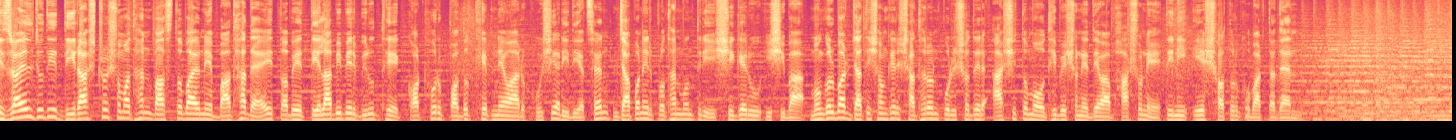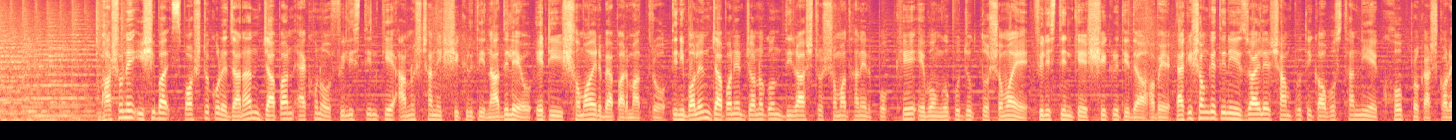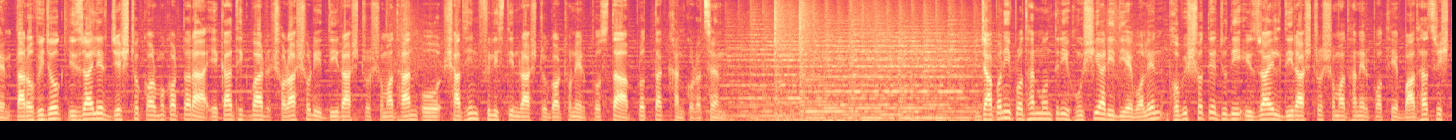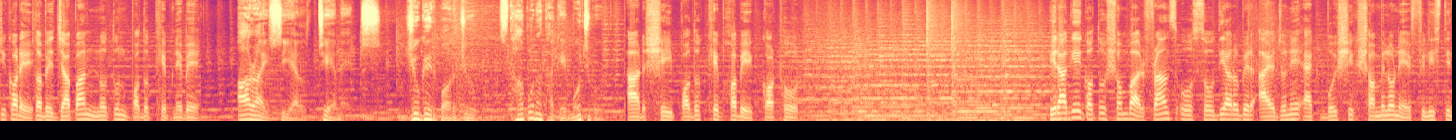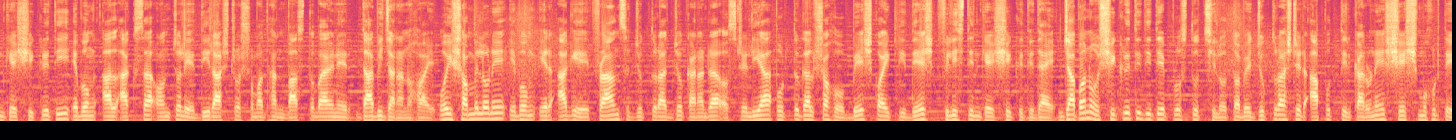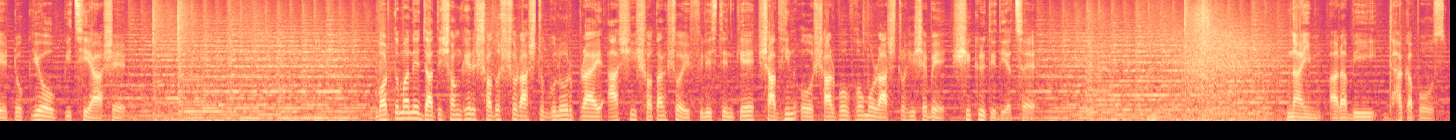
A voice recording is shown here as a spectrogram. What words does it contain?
Israel যদি দ্বিরাষ্ট্র সমাধান বাস্তবায়নে বাধা দেয়, তবে তেলাবিবের বিরুদ্ধে কঠোর পদক্ষেপ নেওয়ার হুঁশিয়ারি দিয়েছেন জাপানের প্রধানমন্ত্রী শিগেরু ইশিবা। মঙ্গলবার জাতিসংঘের সাধারণ পরিষদের আশিতম অধিবেশনে দেওয়া ভাষণে তিনি এ সতর্কবার্তা দেন। ভাষণে ইশিবা স্পষ্ট করে জানান, জাপান এখনও ফিলিস্তিনকে আনুষ্ঠানিক স্বীকৃতি না দিলেও এটি সময়ের ব্যাপার মাত্র। তিনি বলেন, জাপানের জনগণ দ্বিরাষ্ট্র সমাধানের পক্ষে এবং উপযুক্ত সময়ে ফিলিস্তিনকে স্বীকৃতি দেওয়া হবে। একই সঙ্গে তিনি ইসরায়েলের সাম্প্রতিক অবস্থান নিয়ে ক্ষোভ প্রকাশ করেন। তার অভিযোগ, ইসরায়েলের জ্যেষ্ঠ কর্মকর্তারা একাধিকবার সরাসরি দ্বিরাষ্ট্র সমাধান ও স্বাধীন ফিলিস্তিন রাষ্ট্র গঠনের প্রস্তাব প্রত্যাখ্যান করেছেন। জাপানি প্রধানমন্ত্রী হুঁশিয়ারি দিয়ে বলেন ভবিষ্যতে যদি ইসরায়েল দ্বিরাষ্ট্র সমাধানের পথে বাধা সৃষ্টি করে তবে জাপান নতুন পদক্ষেপ নেবে। আরআইসিএল টিএমএক্স যুগের পর যুগ স্থাপনা থাকে মজবুত। আর সেই পদক্ষেপ হবে কঠোর। এর আগে গত সোমবার ফ্রান্স ও সৌদি আরবের আয়োজনে এক বৈশ্বিক সম্মেলনে ফিলিস্তিনকে স্বীকৃতি এবং আল আকসা অঞ্চলে দ্বিরাষ্ট্র সমাধান বাস্তবায়নের দাবি জানানো হয়। ওই সম্মেলনে এবং এর আগে ফ্রান্স, যুক্তরাজ্য, কানাডা, অস্ট্রেলিয়া, পর্তুগাল সহ বেশ কয়েকটি দেশ ফিলিস্তিনকে স্বীকৃতি দেয়। জাপানও স্বীকৃতি দিতে প্রস্তুত ছিল, তবে যুক্তরাষ্ট্রের আপত্তির কারণে শেষ মুহূর্তে টোকিও পিছিয়ে আসে। বর্তমানে জাতিসংঘের সদস্য রাষ্ট্রগুলোর প্রায় আশি শতাংশই ফিলিস্তিনকে স্বাধীন ও সার্বভৌম রাষ্ট্র হিসেবে স্বীকৃতি দিয়েছে। নাইম আরাবি, ঢাকা পোস্ট।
